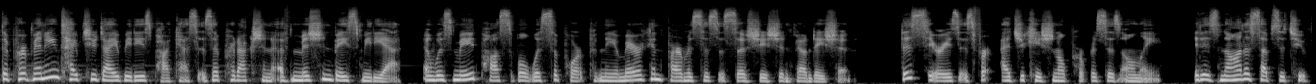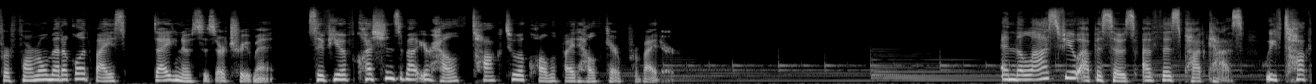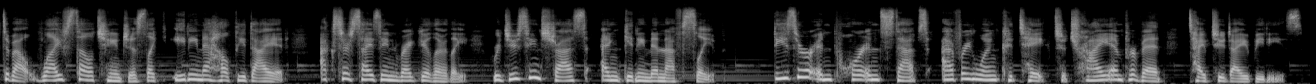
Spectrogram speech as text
The Preventing Type 2 Diabetes podcast is a production of mission based media and was made possible with support from the American Pharmacists Association Foundation. This series is for educational purposes only. It is not a substitute for formal medical advice diagnosis, or treatment. So if you have questions about your health, talk to a qualified healthcare provider. In the last few episodes of this podcast, we've talked about lifestyle changes like eating a healthy diet, exercising regularly, reducing stress, and getting enough sleep. These are important steps everyone could take to try and prevent type 2 diabetes.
